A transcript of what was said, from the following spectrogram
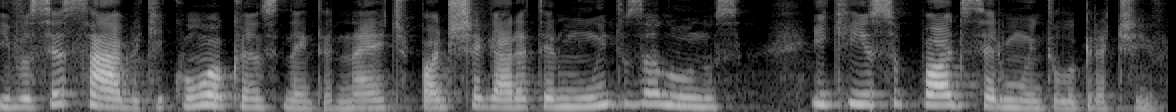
E você sabe que com o alcance da internet pode chegar a ter muitos alunos e que isso pode ser muito lucrativo.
